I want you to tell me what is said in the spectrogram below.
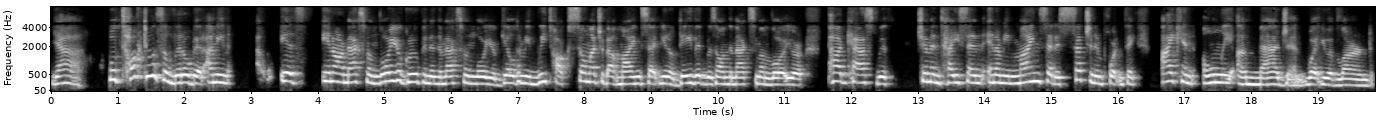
Yeah. Well, talk to us a little bit. I mean, it's in our Maximum Lawyer group and in the Maximum Lawyer Guild. I mean, we talk so much about mindset. You know, David was on the Maximum Lawyer podcast with Jim and Tyson. And I mean, mindset is such an important thing. I can only imagine what you have learned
